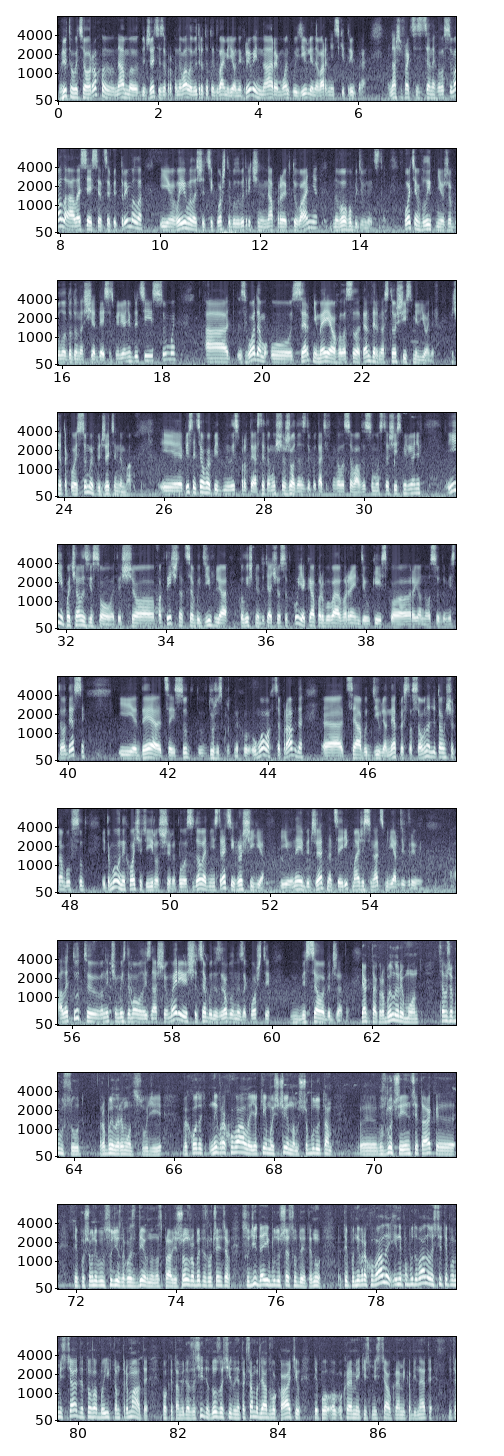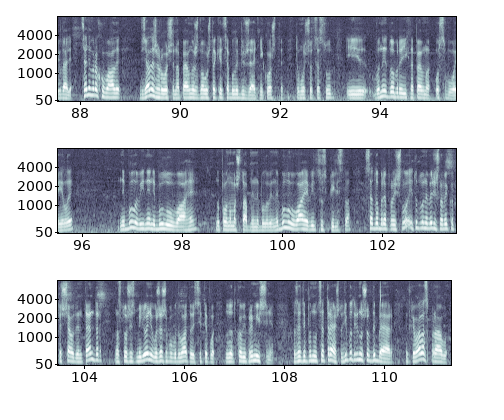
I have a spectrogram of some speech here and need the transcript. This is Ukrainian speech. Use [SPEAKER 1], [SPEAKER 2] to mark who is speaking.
[SPEAKER 1] В лютого цього року нам в бюджеті запропонували витратити 2 мільйони гривень на ремонт будівлі на Варнянській 3Б. Наша фракція за це не голосувала, але сесія це підтримала і виявилося, що ці кошти були витрачені на проектування нового будівництва. Потім, в липні, вже було додано ще 10 мільйонів до цієї суми. А згодом у серпні мерія оголосила тендер на 106 мільйонів. Хоча такої суми в бюджеті нема. І після цього піднялись протести, тому що жоден з депутатів не голосував за суму 106 мільйонів. І почали з'ясовувати, що фактично це будівля колишнього дитячого садку, яка перебуває в оренді у Київського районного суду міста Одеси. І де цей суд в дуже скрутних умовах, це правда. Е, Ця будівля не пристосована для того, щоб там був суд, і тому вони хочуть її розширити. У судовій адміністрації гроші є, і у неї бюджет на цей рік майже 17 мільярдів гривень. Але тут е, вони чомусь домовились з нашою мерією, що це буде зроблено за кошти місцевого бюджету.
[SPEAKER 2] Як так, робили ремонт, це вже був суд, робили ремонт в суді. Виходить, не врахували якимось чином, що будуть там злочинці, так? Е, типу, що вони будуть в суді знаходитися дивно насправді. Що зробити злочинцям в суді, де їх будуть ще судити? Ну, типу, не врахували і не побудували ось ці типу місця для того, аби їх там тримати, поки там йде засідання, до засідання. Так само для адвокатів, типу, окремі якісь місця, окремі кабінети і так далі. Це не врахували. Взяли ж гроші, напевно ж, знову ж таки, це були бюджетні кошти, тому що це суд. І вони добре їх, напевно, освоїли. Не було війни, не було уваги. Ну, повномасштабної не було не було уваги від суспільства. Все добре пройшло, і тут вони вирішили виконати ще один тендер на 106 мільйонів, уже щоб побудувати ось ці типу додаткові приміщення. То це типу, ну це треш. Тоді потрібно, щоб ДБР відкривала справу,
